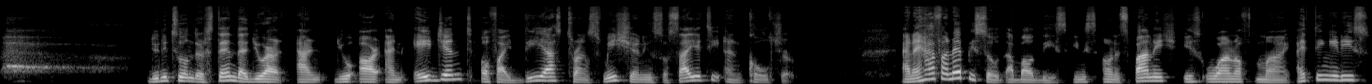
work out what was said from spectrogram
you need to understand that you are an you are an agent of ideas transmission in society and culture And I have an episode about this in on Spanish. Is one of my I think it is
